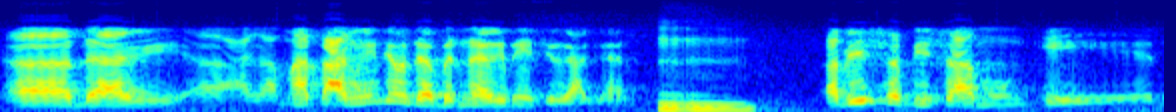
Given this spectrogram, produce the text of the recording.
eh, dari eh, agak matangnya udah benar ini juga kan. Mm-mm. Tapi sebisa mungkin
